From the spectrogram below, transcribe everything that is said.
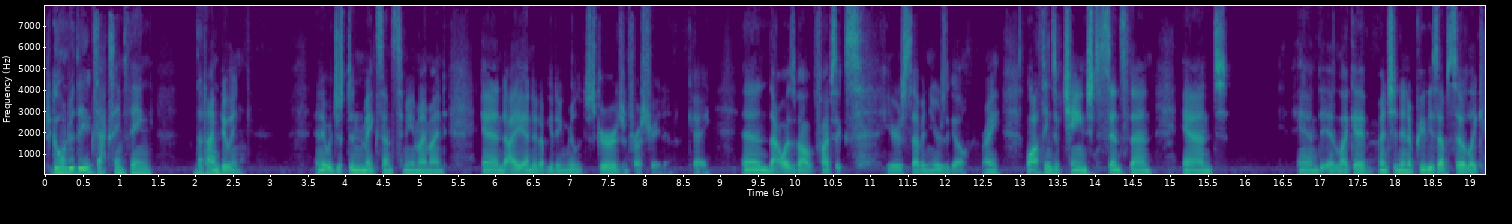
to go and do the exact same thing that I'm doing, and it would just didn't make sense to me in my mind, and I ended up getting really discouraged and frustrated. Okay, and that was about five, six years, seven years ago, right? A lot of things have changed since then, and and it, like I mentioned in a previous episode, like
